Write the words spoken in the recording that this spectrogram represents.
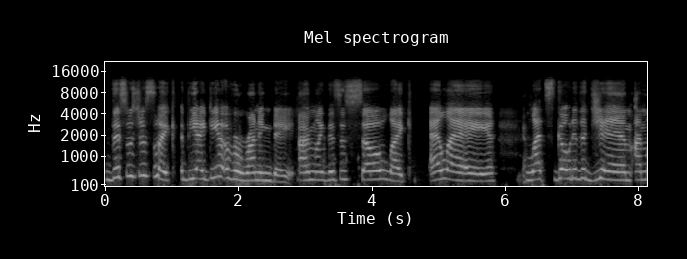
this was just like the idea of a running date. I'm like, this is so like LA. Let's go to the gym. I'm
